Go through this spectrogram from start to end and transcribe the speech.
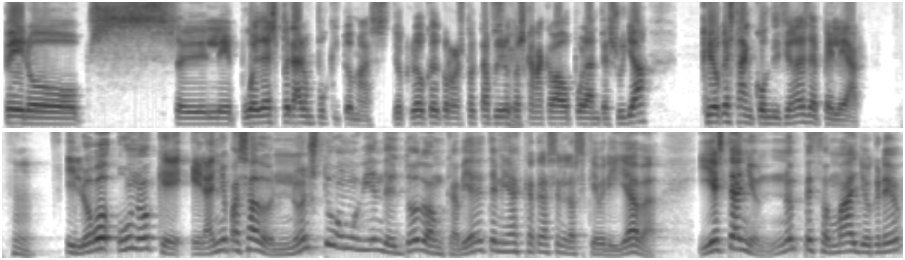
pero se le puede esperar un poquito más. Yo creo que con respecto a pilotos que han acabado por delante suya, creo que está en condiciones de pelear. Hmm. Y luego uno que el año pasado no estuvo muy bien del todo, aunque había determinadas carreras en las que brillaba. Y este año no empezó mal, yo creo,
